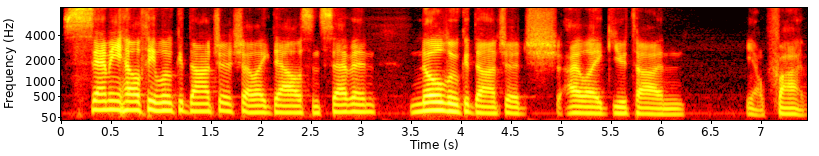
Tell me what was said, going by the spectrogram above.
Semi-healthy Luka Doncic, I like Dallas in seven. No Luka Doncic, I like Utah in you know five.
